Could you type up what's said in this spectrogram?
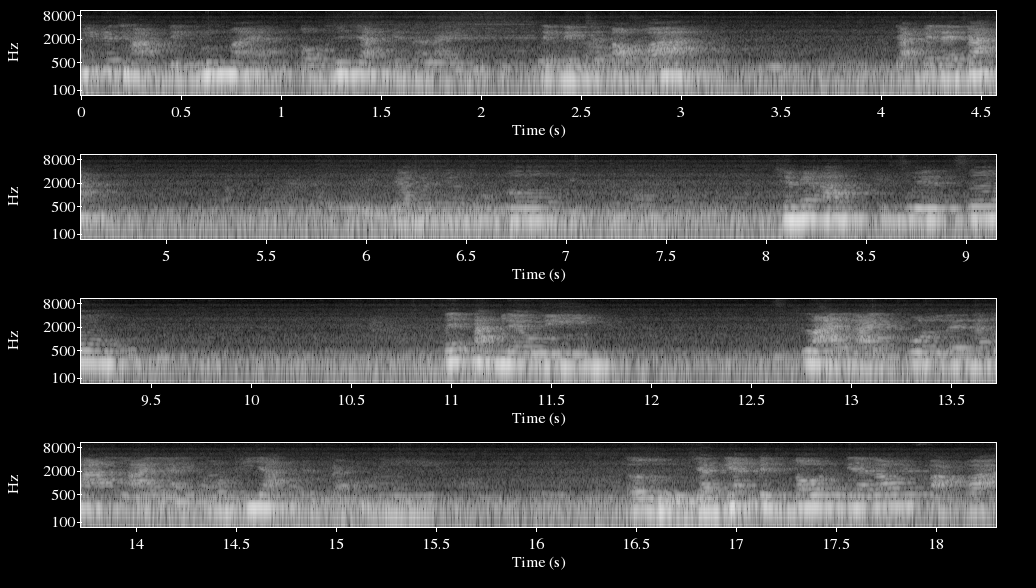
พี่ไปถามเด็กรุ่นใหม่อะโตขึ้นอยากเป็นอะไร เด็กๆจะตอบว่า อยากเป็นอะไรจ๊ะอยากเป็นยูทูบเบอร์ใช่ไหมคะอินฟลูเอนเซอร์ได้ตังเร็วดี หลายหลายๆคนเลยนะคะ หลายหลายๆคนที่อยากเป็นแบบนี้เอออย่างเนี้ยเป็นต้นเนี่ยเล่าให้ฟังว่า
